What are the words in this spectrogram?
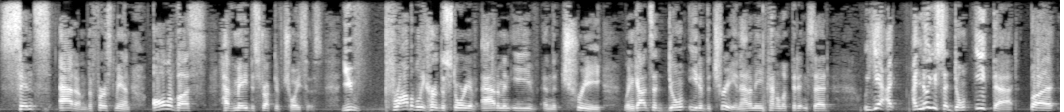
since Adam, the first man, all of us have made destructive choices. You've probably heard the story of Adam and Eve and the tree when God said, don't eat of the tree. And Adam and Eve kind of looked at it and said, yeah, I, I know you said don't eat that, but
